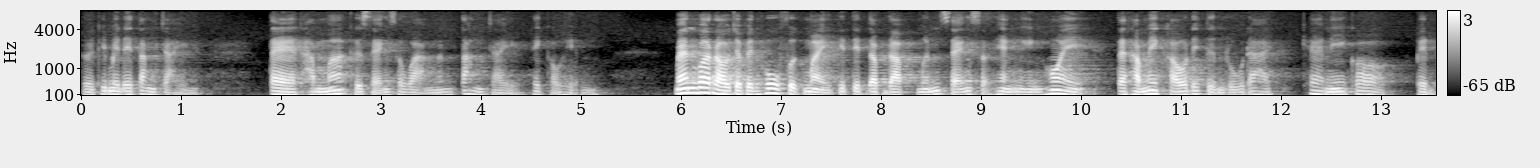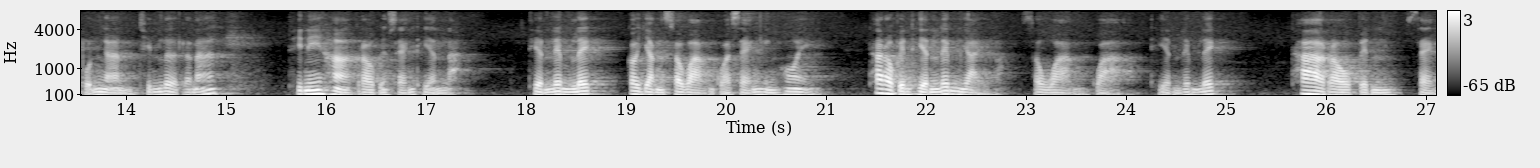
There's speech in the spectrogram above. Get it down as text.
โดยที่ไม่ได้ตั้งใจ แต่ธรรมะคือแสงสว่างนั้นตั้งใจให้เขาเห็น แม้นว่าเราจะเป็นผู้ฝึกใหม่ติดติดดับดับเหมือนแสงแห่งหิ่งห้อย แต่ทำให้เขาได้ตื่นรู้ได้ แค่นี้ก็เป็นผลงานชิ้นเลิศแล้วนะ ทีนี้หากเราเป็นแสงเทียนละ่ะ เทียนเล่มเล็กก็ยังสว่างกว่าแสงหิ่งห้อย ถ้าเราเป็นเทียนเล่มใหญ่สว่างกว่าเทียนเล่มเล็ก ถ้าเราเป็นแสง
